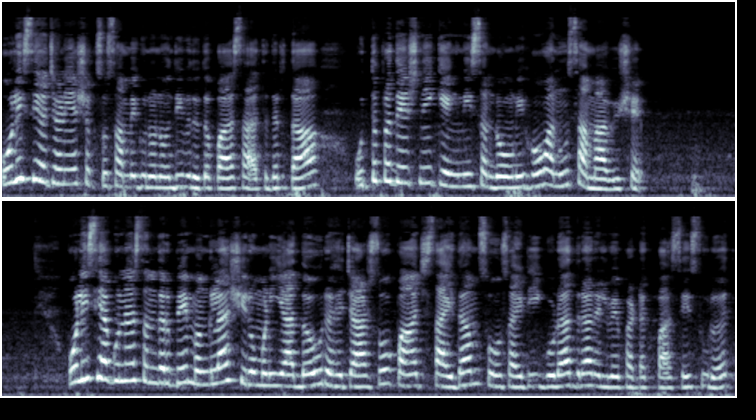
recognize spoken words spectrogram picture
પોલીસે અજાણ્યા શખ્સો સામે ગુનો નોંધી વધુ તપાસ હાથ ધરતા ઉત્તર પ્રદેશની ગેંગની સંડોવણી હોવાનું સામે આવ્યું છે. પોલીસે આ ગુના સંદર્ભે મંગલા શિરોમણી યાદવ, રહે ચારસો પાંચ, સાઈધામ સોસાયટી, ગોડાદરા રેલવે ફાટક પાસે સુરત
